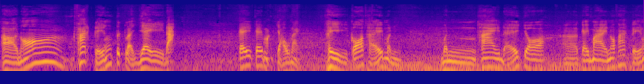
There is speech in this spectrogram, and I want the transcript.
à, nó phát triển tức là dày đặc cái cái mặt chậu này. Thì có thể mình mình thay để cho à, cây mai nó phát triển.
